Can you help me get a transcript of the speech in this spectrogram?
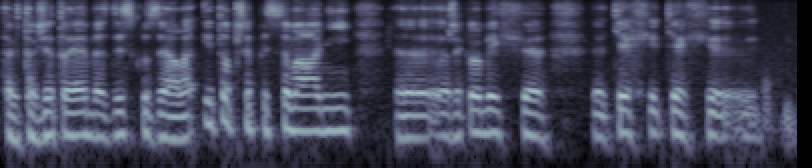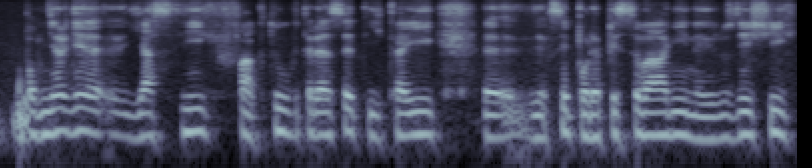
tak, takže to je bez diskuze, ale i to přepisování, e, řekl bych, e, těch, těch poměrně jasných faktů, které se týkají jaksi podepisování nejrůznějších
